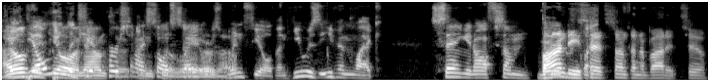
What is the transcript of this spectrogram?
I don't the think only legit person I saw say it was though. Winfield, and he was even like saying it off some. Bondi like, said something about it too.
